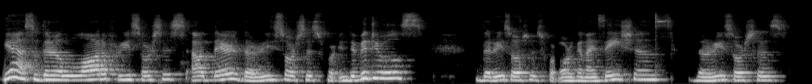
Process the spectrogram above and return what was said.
Yeah, so there are a lot of resources out there. Are resources for individuals, the resources for organizations, the resources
